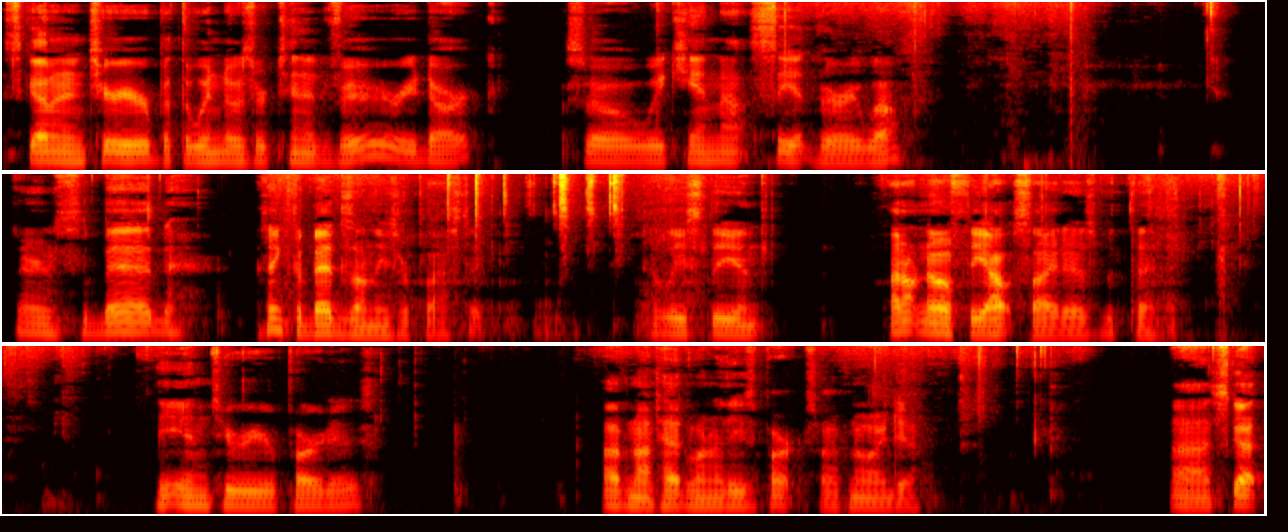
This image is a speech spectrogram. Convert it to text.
It's got an interior, but the windows are tinted very dark, so we cannot see it very well. There's the bed. I think the beds on these are plastic. At least the in I don't know if the outside is, but the the interior part is. I've not had one of these apart, so I have no idea. Uh, it's got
